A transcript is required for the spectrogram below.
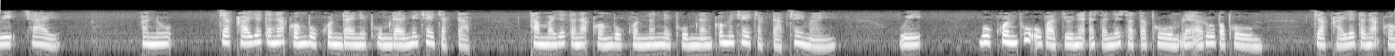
วิใช่ อนุจักขายตนะของบุคคลใดในภูมิใดไม่ใช่จักดับ ธรรมายตนะของบุคคลนั้นในภูมินั้นก็ไม่ใช่จักดับใช่ไหม วิ บุคคลผู้อุบัติอยู่ในอสัญญสัตตภูมิและอรูปภูมิจักขายตนะของ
